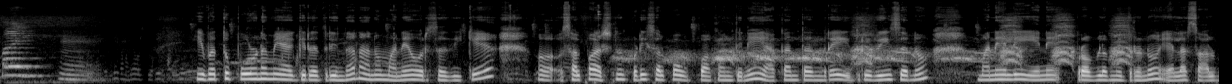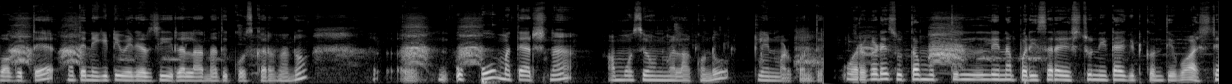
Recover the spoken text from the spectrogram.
ಹ್ಞೂ ಇವತ್ತು ಪೂರ್ಣಿಮೆ ಆಗಿರೋದ್ರಿಂದ ನಾನು ಮನೆ ಒರೆಸೋದಕ್ಕೆ ಸ್ವಲ್ಪ ಅರ್ಶಿನದ ಪುಡಿ, ಸ್ವಲ್ಪ ಉಪ್ಪು ಹಾಕೊತೀನಿ. ಯಾಕಂತಂದರೆ ಇದ್ರ ರೀಸನ್ನು ಮನೆಯಲ್ಲಿ ಏನೇ ಪ್ರಾಬ್ಲಮ್ ಇದ್ರೂ ಎಲ್ಲ ಸಾಲ್ವ್ ಆಗುತ್ತೆ. ಮತ್ತು ನೆಗೆಟಿವ್ ಎನರ್ಜಿ ಇರಲ್ಲ ಅನ್ನೋದಕ್ಕೋಸ್ಕರ ನಾನು ಉಪ್ಪು ಮತ್ತು ಅರಿಶಿನ ಅಮಾವಾಸ್ಯೆ ಮೇಲೆ ಹಾಕ್ಕೊಂಡು ಕ್ಲೀನ್ ಮಾಡ್ಕೊತೀವಿ. ಹೊರಗಡೆ ಸುತ್ತಮುತ್ತಲಿನ ಪರಿಸರ ಎಷ್ಟು ನೀಟಾಗಿ ಇಟ್ಕೊತೀವೋ ಅಷ್ಟೇ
